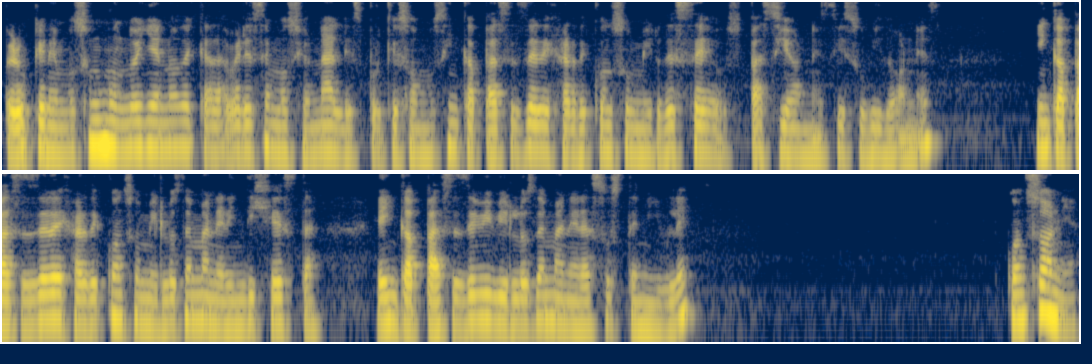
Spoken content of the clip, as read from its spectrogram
pero queremos un mundo lleno de cadáveres emocionales porque somos incapaces de dejar de consumir deseos, pasiones y subidones, incapaces de dejar de consumirlos de manera indigesta e incapaces de vivirlos de manera sostenible. Con Sonia,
